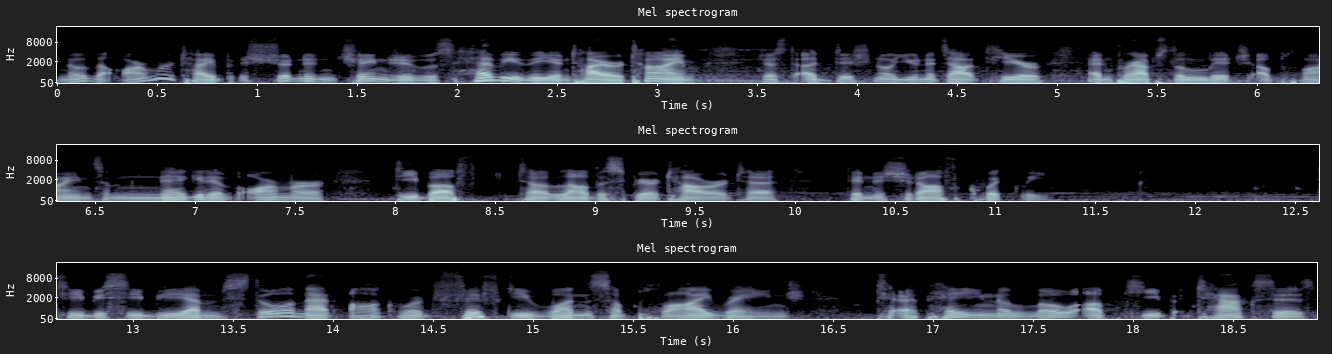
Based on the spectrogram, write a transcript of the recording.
no, the armor type shouldn't change. It was heavy the entire time. Just additional units out here, and perhaps the Lich applying some negative armor debuff to allow the Spirit Tower to finish it off quickly. TBCBM still in that awkward 51 supply range, uh, paying the low upkeep taxes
